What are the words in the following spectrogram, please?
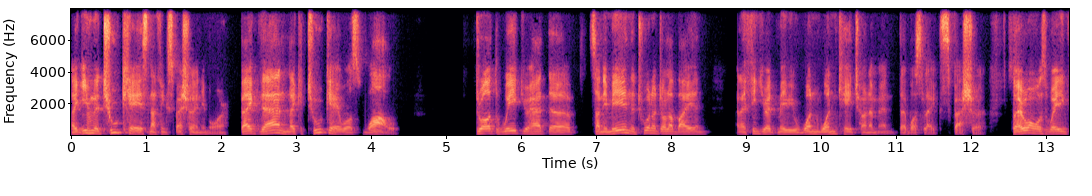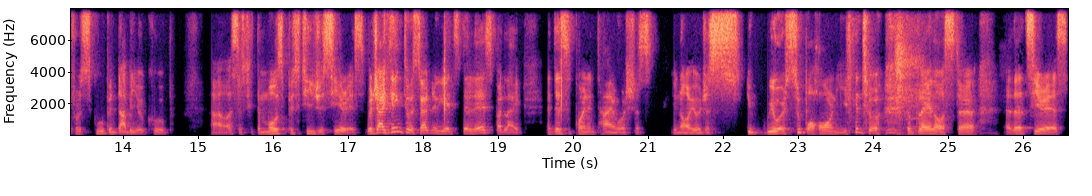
Like even a 2k is nothing special anymore. Back then, like a 2k was wow. Throughout the week, you had the Sunny Main, the $200 buy-in, and I think you had maybe one 1k tournament that was like special. So everyone was waiting for SCOOP and WCOOP. Uh, was just the most prestigious series, which I think to a certain degree it still is, but like at this point in time was just you know you were just you, you were super horny to to play those uh, that series.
